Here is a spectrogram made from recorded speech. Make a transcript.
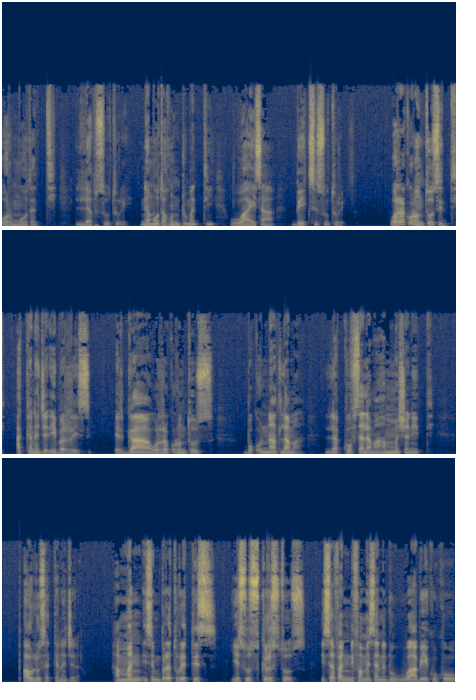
ormootatti labsuu ture. Namoota hundumatti waa'ee isaa beeksisuu ture. Warra qorontoositti akkana jedhee barreesse. Ergaa warra qorontoos boqonnaat lama lakkoofsa lama hamma shaniitti phaawulos akkana jedha. Hamman isin bira turettis yesus kiristoos isa fannifame sana duwwaa beeku koo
